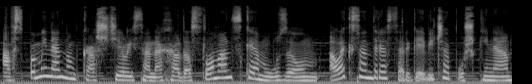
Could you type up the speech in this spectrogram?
A v spomínanom kaštieli sa nachádza Slovanské múzeum Alexandra Sergejeviča Puškina.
